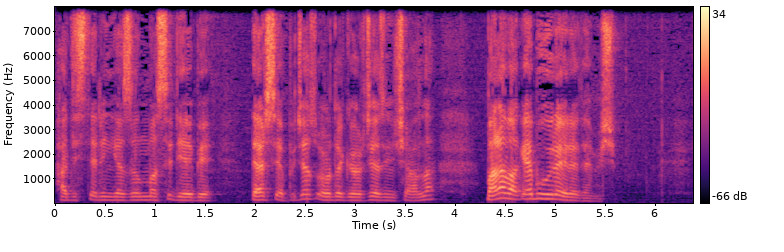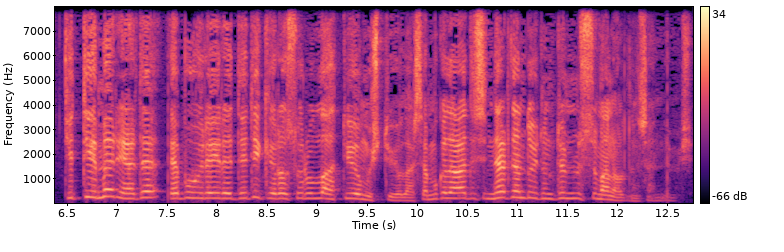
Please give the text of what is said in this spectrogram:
Hadislerin yazılması diye bir ders yapacağız. Orada göreceğiz inşallah. Bana bak Ebu Hureyre demiş. Gittiğim her yerde Ebu Hureyre dedi ki Resulullah diyormuş diyorlar. Sen bu kadar hadisi nereden duydun? Dün Müslüman oldun sen demiş.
